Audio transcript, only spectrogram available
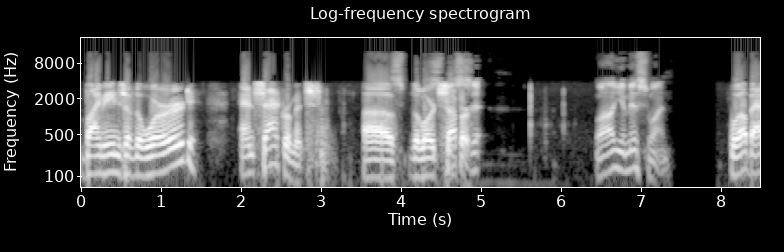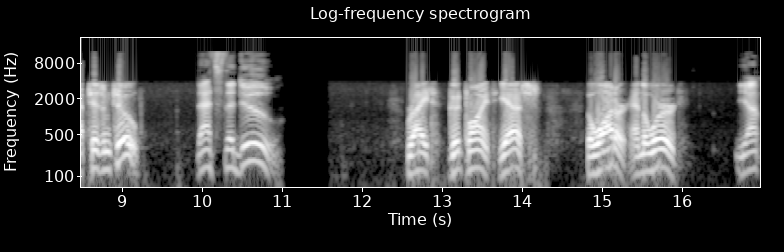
by means of the Word and sacraments of the Lord's Supper. Well, you missed one. Well, baptism too. That's the dew. Right. Good point. Yes. The water and the word. Yep.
